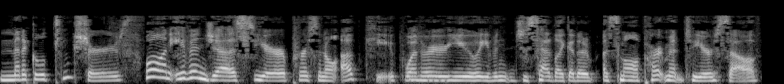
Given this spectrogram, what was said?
medical tinctures. Well, and even just your personal upkeep, whether mm-hmm. you even just had like a, a, small apartment to yourself,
